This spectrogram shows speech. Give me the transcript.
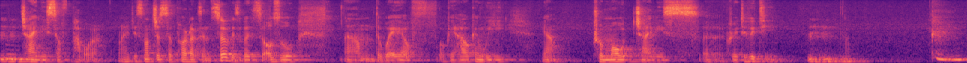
mm-hmm. Chinese soft power, right? It's not just the products and service, but it's also um, the way of okay, how can we, yeah, promote Chinese uh, creativity? Mm-hmm. Mm-hmm.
